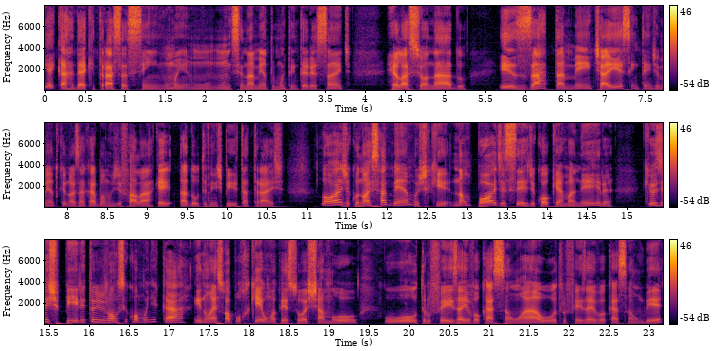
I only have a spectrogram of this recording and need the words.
E aí Kardec traça assim um, um ensinamento muito interessante relacionado exatamente a esse entendimento que nós acabamos de falar, que a doutrina espírita traz. lógico, nós sabemos que não pode ser de qualquer maneira que os espíritos vão se comunicar. E não é só porque uma pessoa chamou, o outro fez a evocação A, o outro fez a evocação B,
